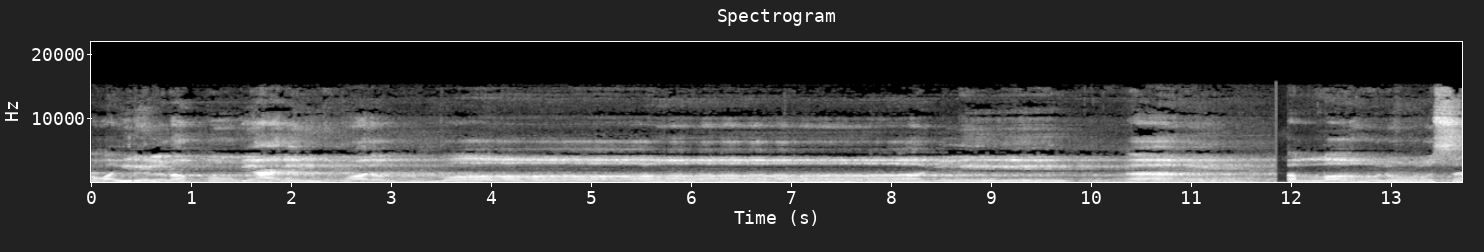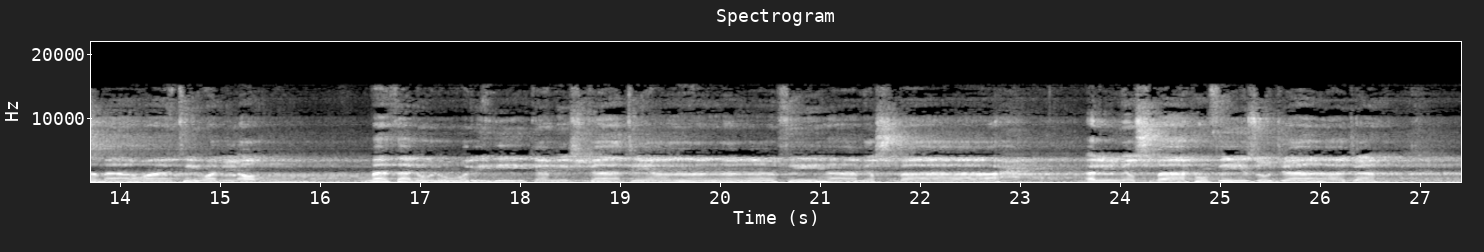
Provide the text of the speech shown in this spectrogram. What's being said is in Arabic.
غير المغضوب عليهم ولا الضالين. آمين. الله نور السماوات والأرض مثل نوره كمشكاة فيها مصباح المصباح في زجاجة.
